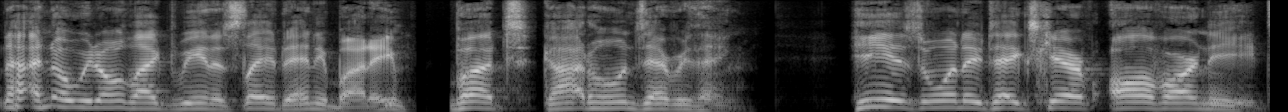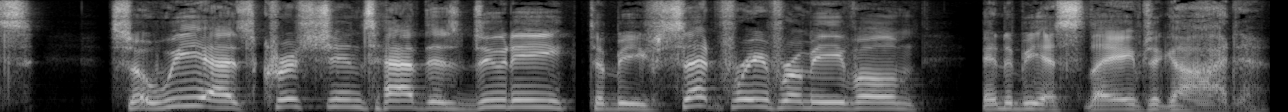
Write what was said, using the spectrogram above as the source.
Now, I know we don't like being a slave to anybody, but God owns everything. He is the one who takes care of all of our needs. So we as Christians have this duty to be set free from evil and to be a slave to God.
